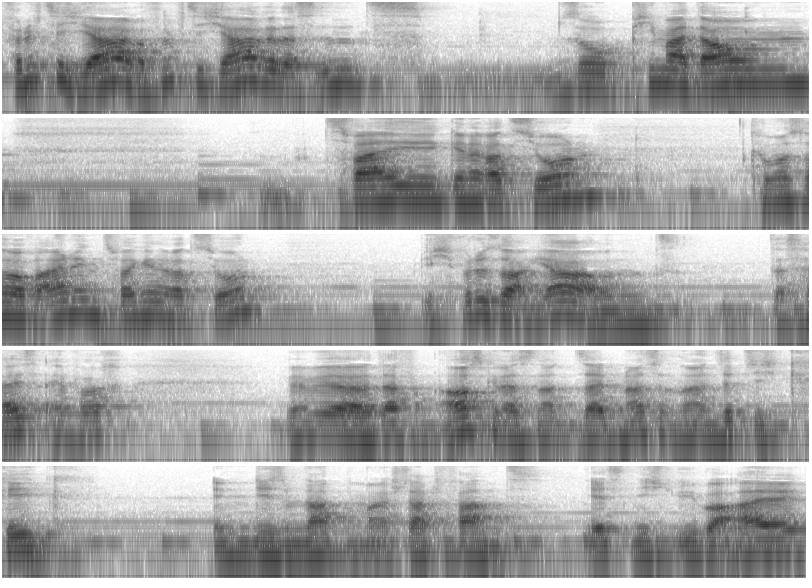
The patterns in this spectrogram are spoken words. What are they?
50 Jahre, 50 Jahre, das sind so Pi mal Daumen zwei Generationen. Können wir uns darauf einigen? Zwei Generationen? Ich würde sagen ja. Und das heißt einfach, wenn wir davon ausgehen, dass seit 1979 Krieg in diesem Land mal stattfand, jetzt nicht überall,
